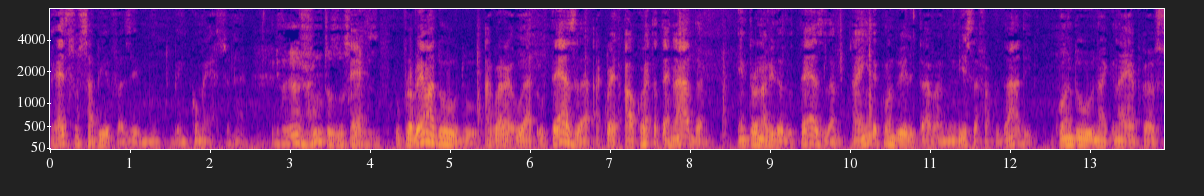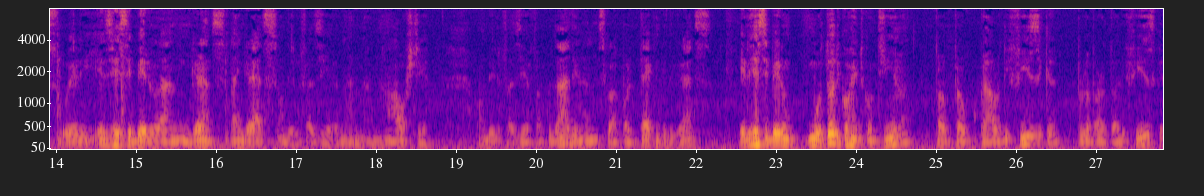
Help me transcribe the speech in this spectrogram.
Edison sabia fazer muito bem comércio, né? Ele fazia juntas as É. coisas. O problema do, do- agora o, o Tesla, a, a corrente alternada entrou na vida do Tesla ainda quando ele estava início da faculdade, quando na, na época ele- eles receberam lá em Graz, lá em Graz, onde ele fazia na, na- na Áustria, onde ele fazia faculdade, né, na Escola Politécnica de Graz, eles receberam um motor de corrente contínua para aula de física, para o laboratório de física,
